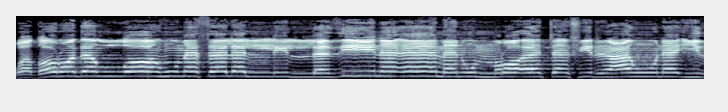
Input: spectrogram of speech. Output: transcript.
وضرب الله مثلا للذين آمنوا امرأة فرعون إذ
